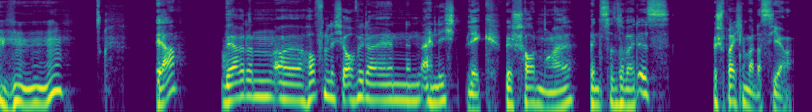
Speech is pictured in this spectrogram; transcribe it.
Mhm. Ja, wäre dann äh, hoffentlich auch wieder ein, ein Lichtblick. Wir schauen mal, wenn es dann soweit ist, besprechen wir das hier.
